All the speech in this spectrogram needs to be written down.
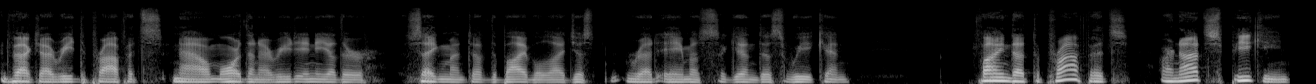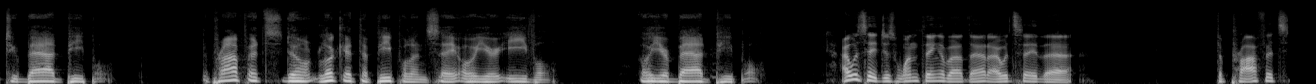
In fact, I read the prophets now more than I read any other segment of the Bible. I just read Amos again this week and find that the prophets are not speaking to bad people. The prophets don't look at the people and say, Oh, you're evil. Oh, you're bad people. I would say just one thing about that. I would say that the prophets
